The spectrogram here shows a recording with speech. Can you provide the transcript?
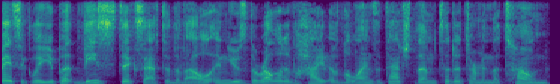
Basically, you put these sticks after the vowel and use the relative height of the lines attached to them to determine the tone.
